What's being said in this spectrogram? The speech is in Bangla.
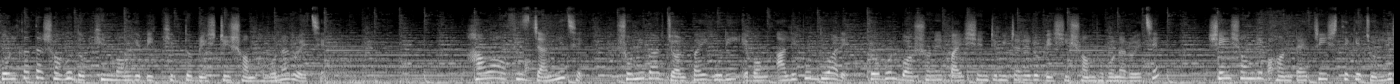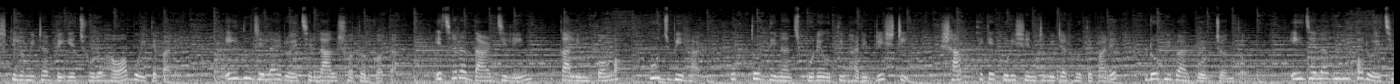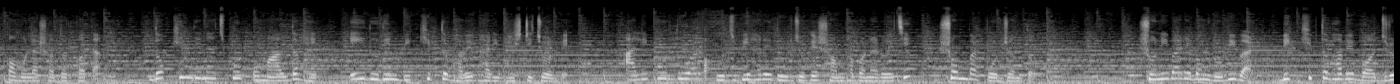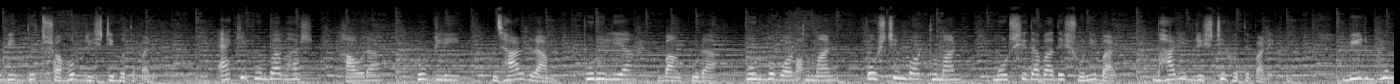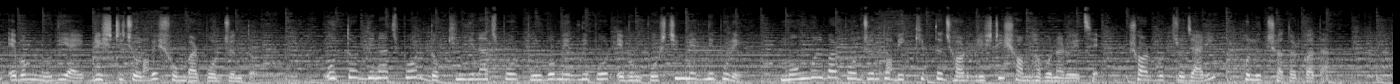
কলকাতা সহ দক্ষিণবঙ্গে বিক্ষিপ্ত বৃষ্টির সম্ভাবনা রয়েছে। হাওয়া অফিস জানিয়েছে, শনিবার জলপাইগুড়ি এবং আলিপুরদুয়ারে প্রবল বর্ষণের বাইশ সেন্টিমিটারেরও বেশি সম্ভাবনা রয়েছে। সেই সঙ্গে ঘন্টায় ত্রিশ থেকে চল্লিশ কিলোমিটার বেগে ঝোড়ো হাওয়া বইতে পারে। এই দু জেলায় রয়েছে লাল সতর্কতা। এছাড়া দার্জিলিং, কালিম্পং, কুচবিহার, উত্তর দিনাজপুরে অতি ভারী বৃষ্টি, সাত থেকে কুড়ি সেন্টিমিটার হতে পারে রবিবার পর্যন্ত। এই জেলাগুলিতে রয়েছে কমলা সতর্কতা। দক্ষিণ দিনাজপুর ও মালদহে এই দুদিন বিক্ষিপ্তভাবে ভারী বৃষ্টি চলবে। আলিপুরদুয়ার, কুচবিহারে দুর্যোগের সম্ভাবনা রয়েছে সোমবার পর্যন্ত। শনিবার এবং রবিবার বিক্ষিপ্তভাবে বজ্রবিদ্যুৎ সহ বৃষ্টি হতে পারে। একই পূর্বাভাস, হাওড়া, হুগলি, ঝাড়গ্রাম, পুরুলিয়া, বাঁকুড়া, পূর্ব বর্ধমান, পশ্চিম বর্ধমান, মুর্শিদাবাদে শনিবার ভারী বৃষ্টি হতে পারে। বীরভূম এবং নদিয়ায় বৃষ্টি চলবে সোমবার পর্যন্ত। উত্তর দিনাজপুর, দক্ষিণ দিনাজপুর, পূর্ব মেদিনীপুর এবং পশ্চিম মেদিনীপুরে মঙ্গলবার পর্যন্ত বিক্ষিপ্ত ঝড় বৃষ্টির সম্ভাবনা রয়েছে। সর্বত্র জারি হলুদ সতর্কতা।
